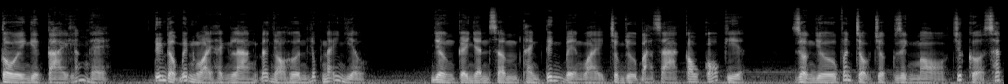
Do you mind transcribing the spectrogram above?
Tôi nghiêng tài lắng nghe, Tiếng động bên ngoài hành lang đã nhỏ hơn lúc nãy nhiều. Nhưng cây nhân sầm thành tinh bề ngoài trông như bà già cau có kia, Dường như vẫn trầu trực rình mò trước cửa sắt.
